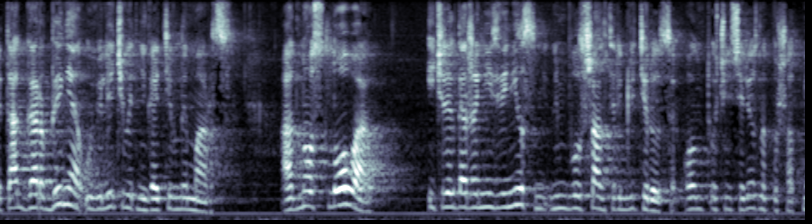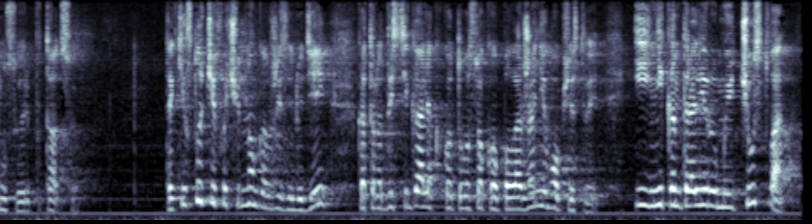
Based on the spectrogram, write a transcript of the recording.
Итак, гордыня увеличивает негативный Марс. Одно слово, и человек даже не извинился, не был шанс реабилитироваться, он очень серьезно пошатнул свою репутацию. Таких случаев очень много в жизни людей, которые достигали какого-то высокого положения в обществе, и неконтролируемые чувства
